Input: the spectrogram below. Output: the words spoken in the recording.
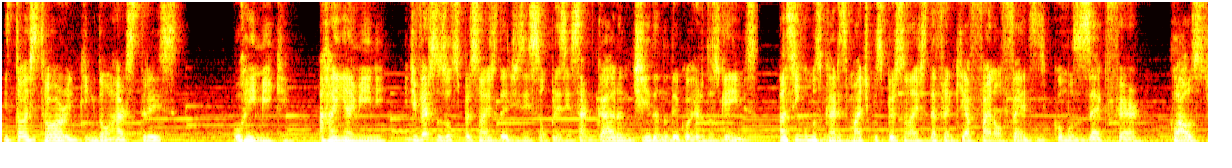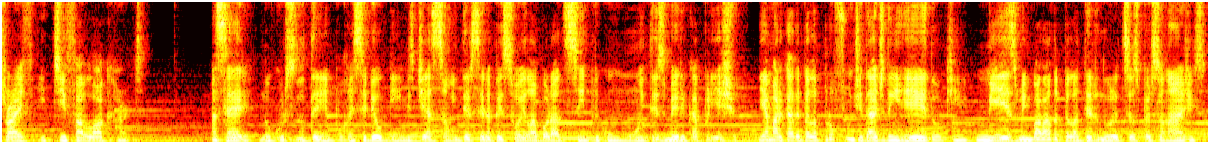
e Toy Story em Kingdom Hearts 3. O Rei Mickey, a Rainha Minnie e diversos outros personagens da Disney são presença garantida no decorrer dos games, assim como os carismáticos personagens da franquia Final Fantasy, como Zack Fair, Cloud Strife e Tifa Lockhart. A série, no curso do tempo, recebeu games de ação em terceira pessoa elaborados sempre com muito esmero e capricho, e é marcada pela profundidade do enredo, que, mesmo embalada pela ternura de seus personagens,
